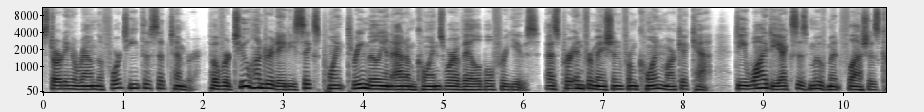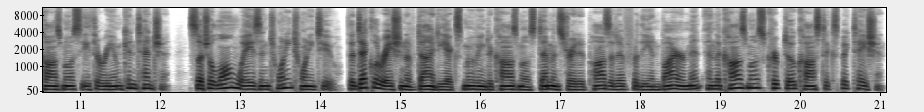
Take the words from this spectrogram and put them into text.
starting around the 14th of September. Over 286.3 million Atom coins were available for use, as per information from CoinMarketCap. DYDX's movement flashes Cosmos Ethereum contention. Such a long ways in 2022, the declaration of DYDX moving to Cosmos demonstrated positive for the environment and the Cosmos crypto cost expectation.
